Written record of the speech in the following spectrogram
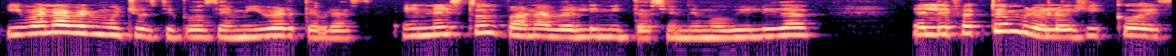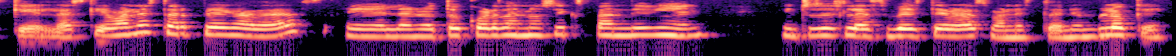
y van a haber muchos tipos de hemivértebras. En estos van a haber limitación de movilidad. El defecto embriológico es que las que van a estar pegadas, eh, la notocorda no se expande bien, entonces las vértebras van a estar en bloque.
